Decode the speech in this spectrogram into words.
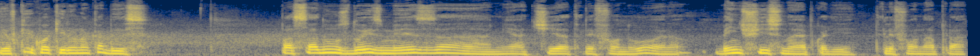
E eu fiquei com aquilo na cabeça. Passado uns dois meses, a minha tia telefonou, era bem difícil na época de telefonar para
